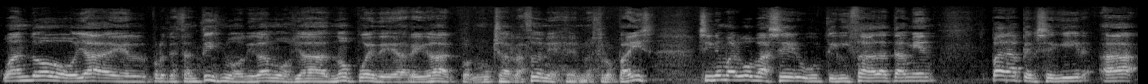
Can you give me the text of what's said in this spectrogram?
cuando ya el protestantismo, digamos, ya no puede arraigar por muchas razones en nuestro país, sin embargo va a ser utilizada también para perseguir a,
